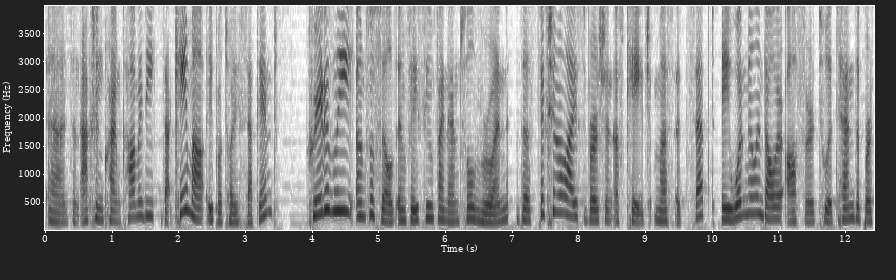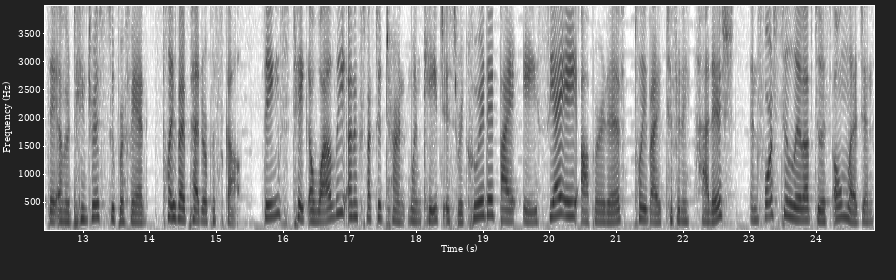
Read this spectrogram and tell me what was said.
And it's an action crime comedy that came out April 22nd. Creatively unfulfilled and facing financial ruin, the fictionalized version of Cage must accept a $1 million offer to attend the birthday of a dangerous superfan played by Pedro Pascal. Things take a wildly unexpected turn when Cage is recruited by a CIA operative played by Tiffany Haddish and forced to live up to his own legend,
